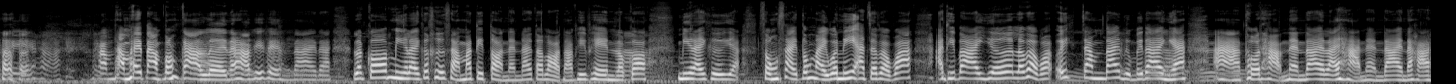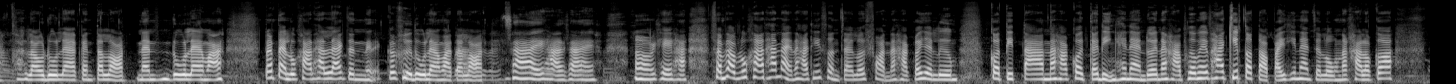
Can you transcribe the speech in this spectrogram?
โอเคค่ะ ทำทำให้ตามต้องการเลยนะคะ พี่เพนได้ได้แล้วก็มีอะไรก็คือสามารถติดต่อแนนได้ตลอดนะพี่เพนแล้วก็มีอะไรคืออยากสงสัยตรงไหนวันนี้อาจจะแบบว่าอธิบายเยอะแล้วแบบว่าเอ้ยจำได้หรือไม่ได้อย่างเงี้ยอ่าโทรถามแนนได้ไลน์หาแนนได้นะคะ เราดูแลกันตลอดแนนดูแลมา ตั้งแต่ลูกค้าท่านแรกจนเนี่ยก็คือดูแลมาตลอดใช่ค่ะใช่โอเคค่ะสำหรับลูกค้าท่านไหนนะคะ ที่สนใจรถฟอร์ดนะคะ ก็อย่าลืมกดติดตามนะคะ กดกระดิ่งให้แนนด้วยนะคะ เพื่อไม่พลาดคลิปต่อๆไปที่แนนจะลงนะคะ แล้วก็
